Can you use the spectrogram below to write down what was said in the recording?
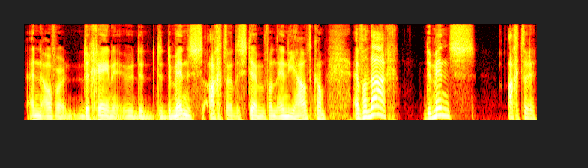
en over degene, de, de, de mens achter de stem van Andy Houtkamp. En vandaag de mens achter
